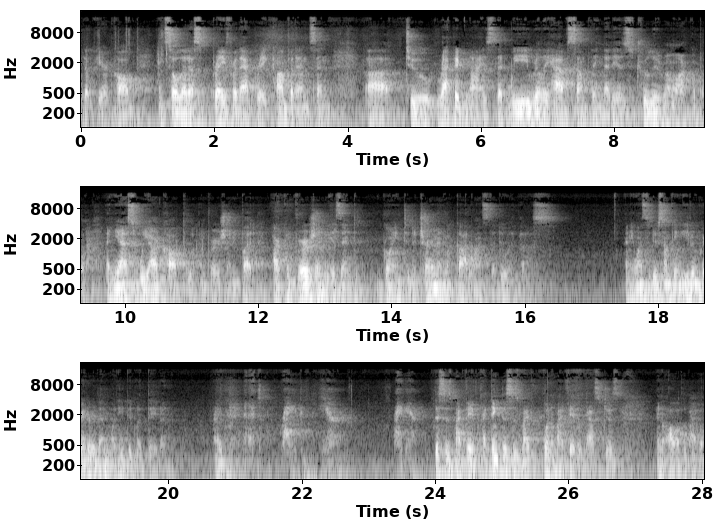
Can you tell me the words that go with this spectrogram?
that we are called. And so let us pray for that great confidence and uh, to recognize that we really have something that is truly remarkable and yes, we are called to a conversion, but our conversion isn't going to determine what God wants to do with us. And He wants to do something even greater than what He did with David. Right? And it's right here. Right here. This is my favorite. I think this is my one of my favorite passages in all of the Bible.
